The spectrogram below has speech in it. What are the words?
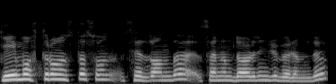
Game of Thrones'ta son sezonda sanırım dördüncü bölümdü.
